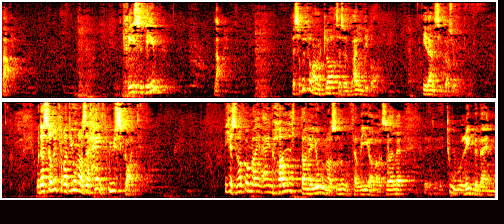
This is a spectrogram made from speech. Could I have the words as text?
Nei. Kriseteam det ser ut for at han klarte seg veldig bra i den situasjonen. Og det ser ut for at Jonas er helt uskadd. Ikke snakk om en, en haltende Jonas som nå får videre, altså, eller to ribbebein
